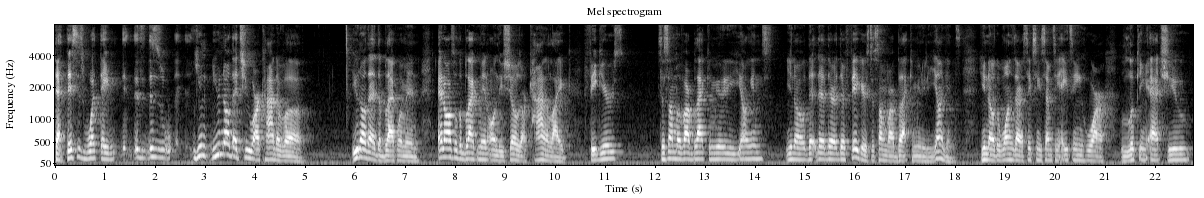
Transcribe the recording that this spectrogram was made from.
that this is what they this, this is you you know that you are kind of a you know that the black women and also the black men on these shows are kind of like figures to some of our black community youngins. You know, they're, they're, they're figures to some of our black community youngins. You know, the ones that are 16, 17, 18 who are looking at you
